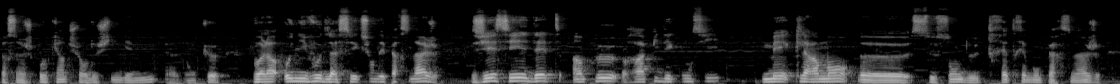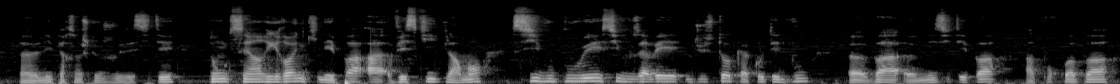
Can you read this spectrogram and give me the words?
personnage aucun tueur de Shinigami. donc voilà, au niveau de la sélection des personnages, j'ai essayé d'être un peu rapide et concis. Mais clairement, ce sont de très très bons personnages, les personnages que je vous ai cités. Donc c'est un rerun qui n'est pas à Veski, clairement. Si vous pouvez, si vous avez du stock à côté de vous, euh, bah euh, n'hésitez pas à pourquoi pas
